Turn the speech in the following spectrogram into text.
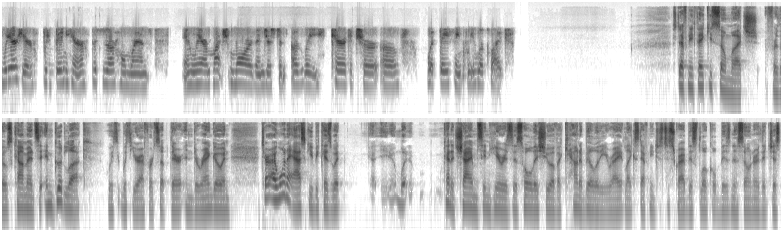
we are here. We've been here. This is our homelands, and we are much more than just an ugly caricature of what they think we look like. Stephanie, thank you so much for those comments and good luck with, with your efforts up there in Durango. And Tara, I want to ask you because what what kind of chimes in here is this whole issue of accountability, right? Like Stephanie just described, this local business owner that just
